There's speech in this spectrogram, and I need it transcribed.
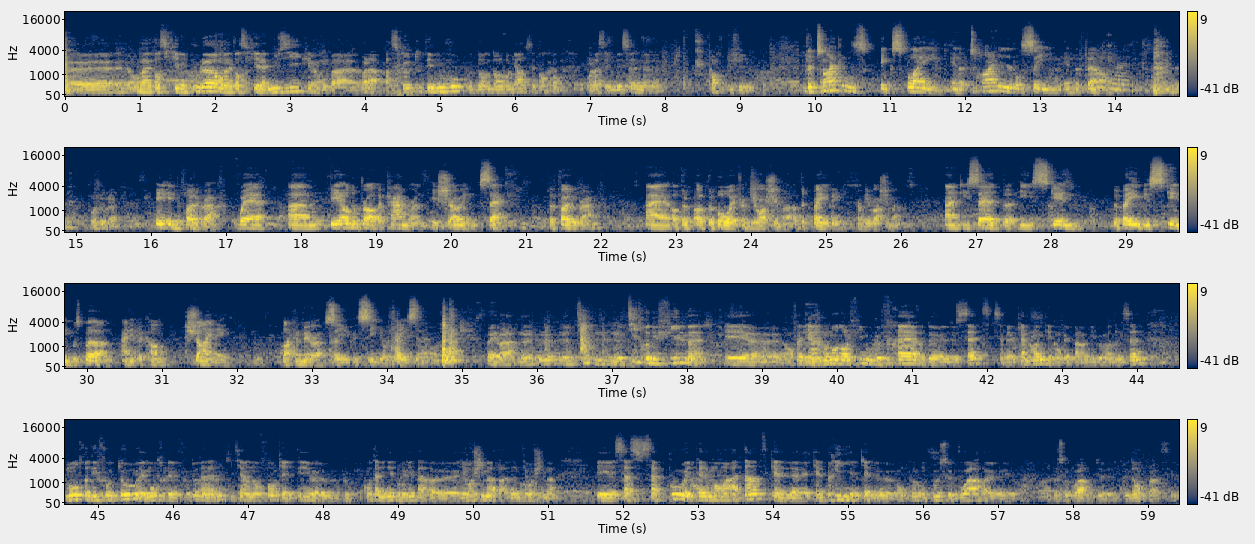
Euh, on va intensifier les couleurs, on va intensifier la musique, on va, voilà, parce que tout est nouveau dans, dans le regard de cet enfant. Bon, là, c'est une des scènes euh, fortes du film. The title's explained in a tiny little scene in the film, in, in the photograph, where um, the elder brother Cameron is showing Seth the photograph uh, of, the, of the boy from Hiroshima, of the baby from Hiroshima. And he said that his skin, the baby's skin was burned and it become shiny like a mirror so you could see your face in it. Oui, voilà. Le, le- le titre, le titre du film est. euh, en fait, il y a un moment dans le film où le frère de, de Seth, qui s'appelle Cameron, qui est campé par Viggo Mortensen, montre des photos et montre les photos d'un adulte qui tient un enfant qui a été euh, contaminé, brûlé par euh, Hiroshima, par la bombe d'Hiroshima. Et sa, sa peau est tellement atteinte qu'elle qu'elle brille, qu'elle, euh, on, peut, on peut se voir, euh, on peut se voir de- dedans. Quoi. C'est,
